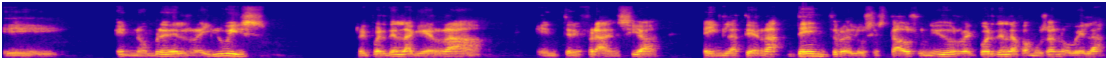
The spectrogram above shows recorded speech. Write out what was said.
eh, en nombre del rey Luis. Recuerden la guerra entre Francia e Inglaterra dentro de los Estados Unidos. Recuerden la famosa novela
